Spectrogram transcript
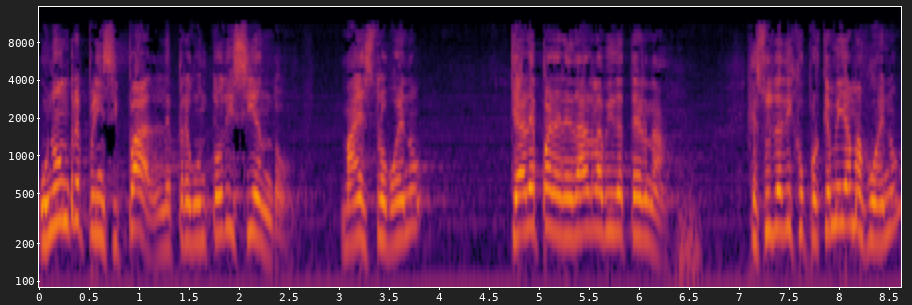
un hombre principal le preguntó diciendo, maestro bueno, ¿qué haré para heredar la vida eterna? Jesús le dijo, ¿por qué me llamas bueno?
